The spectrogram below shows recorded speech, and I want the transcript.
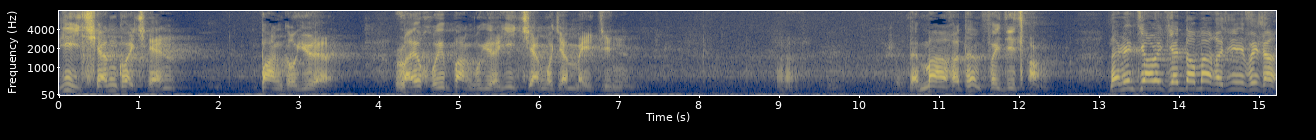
一千块钱，半个月，来回半个月，一千块钱美金。在曼哈顿飞机场，那人交了钱到曼哈顿飞机场，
